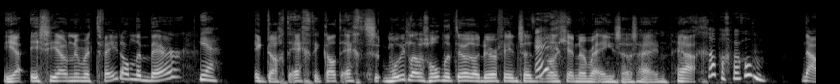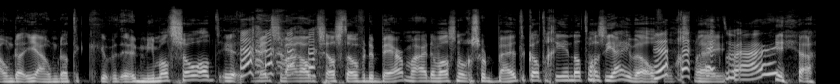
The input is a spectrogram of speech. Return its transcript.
Ja, is jouw nummer twee dan de Bear? Ja. Ik dacht echt, ik had echt moeiteloos 100 euro durven inzetten dat jij nummer één zou zijn. Ja, Grappig, waarom? Nou, omdat, ja, omdat ik eh, niemand zo... eh, mensen waren enthousiast over de bear, maar er was nog een soort buitencategorie en dat was jij wel, volgens mij. Echt waar? Ja,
